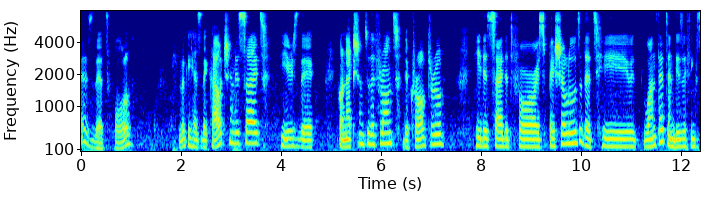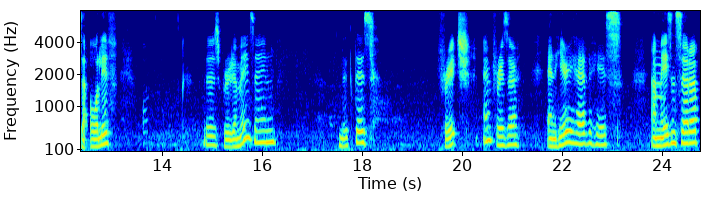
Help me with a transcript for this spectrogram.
Is that cool? Look, it has the couch on this side. Here's the connection to the front, the crawl through he decided for a special wood that he wanted and this I think is an olive. This is pretty amazing. Look this. Fridge and freezer. And here you have his amazing setup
